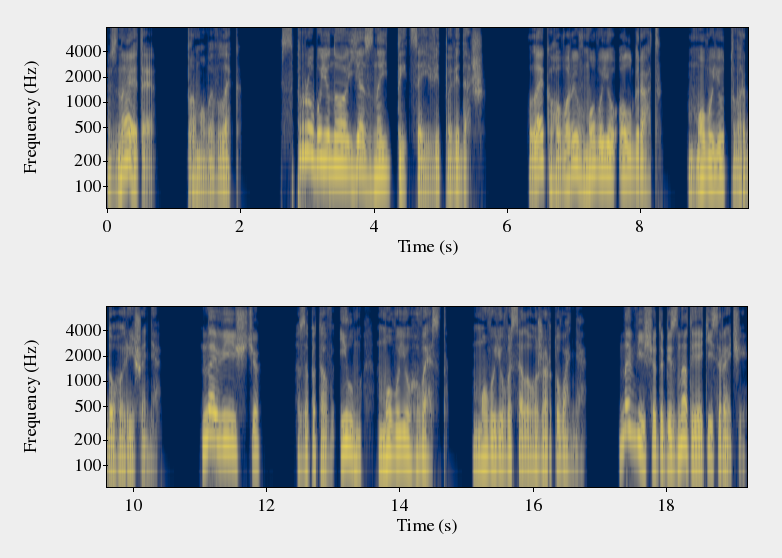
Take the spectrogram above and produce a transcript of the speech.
Знаєте, промовив Лек, спробую но я знайти цей відповідач. Лек говорив мовою Олград, мовою твердого рішення. Навіщо? запитав Ілм мовою Гвест, мовою веселого жартування. Навіщо тобі знати якісь речі?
